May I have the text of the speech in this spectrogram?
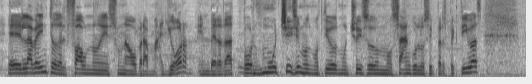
El laberinto del fauno es una obra mayor, en verdad, por muchísimos motivos, muchísimos ángulos y perspectivas.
